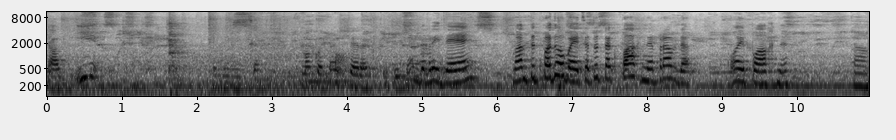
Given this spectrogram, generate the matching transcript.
Так, і Подивіться. Смакота ще раз підійде. Добрий день. Вам тут подобається, тут так пахне, правда? Ой, пахне. Так.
